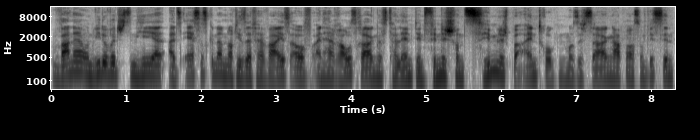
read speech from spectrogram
Wanne und Vidovic sind hier ja als erstes genannt. Noch dieser Verweis auf ein herausragendes Talent, den finde ich schon ziemlich beeindruckend, muss ich sagen. Habe auch so ein bisschen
